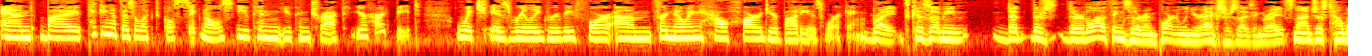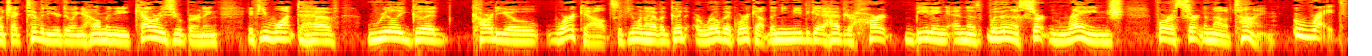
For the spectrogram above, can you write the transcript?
And by picking up those electrical signals, you can you can track your heartbeat, which is really groovy for um, for knowing how hard your body is working. Right, because I mean that there's there are a lot of things that are important when you're exercising, right? It's not just how much activity you're doing, how many calories you're burning. If you want to have really good cardio workouts, if you want to have a good aerobic workout, then you need to get have your heart beating in a, within a certain range for a certain amount of time. Right.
